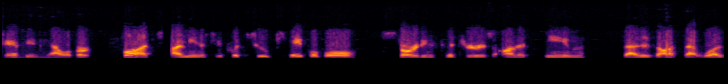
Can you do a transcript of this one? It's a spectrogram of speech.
champion caliber, but I mean, if you put two capable starting pitchers on a team that is uh, that was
